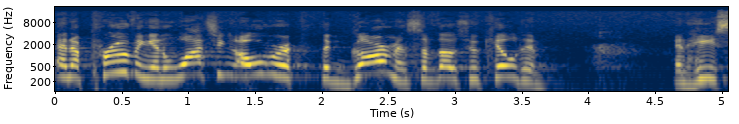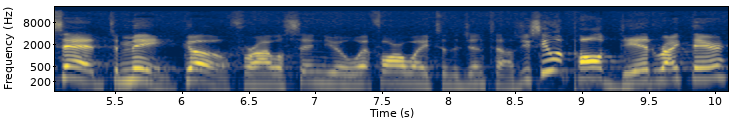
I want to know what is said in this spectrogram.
and approving and watching over the garments of those who killed him. And he said to me, Go, for I will send you far away to the Gentiles. You see what Paul did right there?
